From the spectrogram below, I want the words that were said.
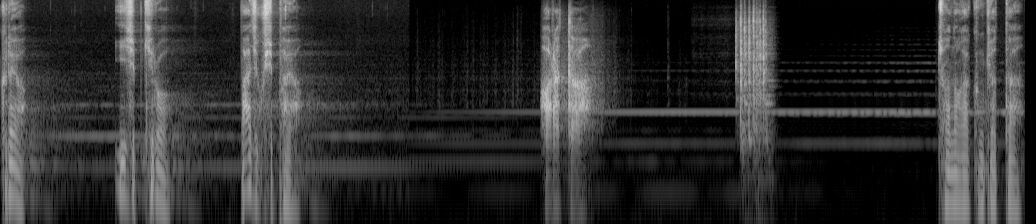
그래요. 20kg 빠지고 싶어요. 전화가 끊겼다.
